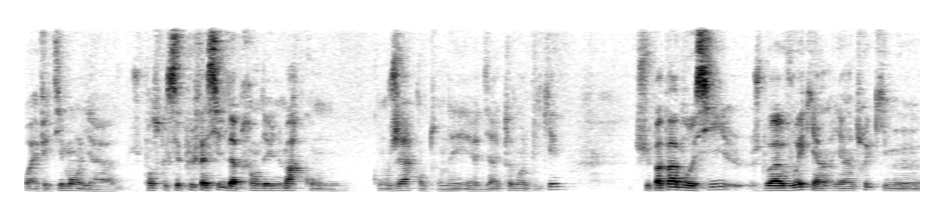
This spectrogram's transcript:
Ouais, effectivement, il y a, je pense que c'est plus facile d'appréhender une marque qu'on gère quand on est directement impliqué. Je suis papa moi aussi. Je dois avouer qu'il y, a un truc qui me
